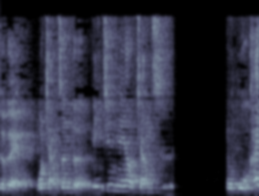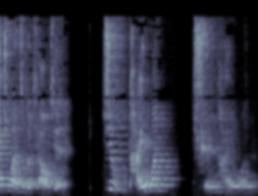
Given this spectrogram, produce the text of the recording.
对不对？我讲真的，你今天要僵持，我我开出来这个条件，就台湾全台湾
